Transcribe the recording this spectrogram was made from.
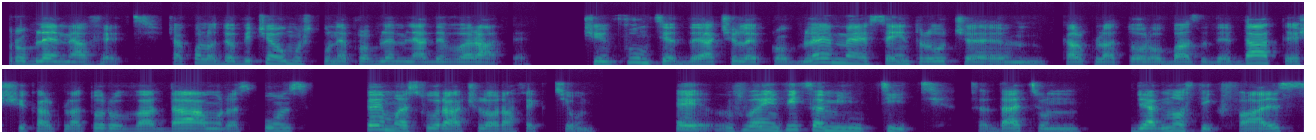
probleme aveți. Și acolo de obicei omul își spune problemele adevărate și în funcție de acele probleme se introduce în calculator o bază de date și calculatorul va da un răspuns pe măsura acelor afecțiuni. Ei, vă invit să mințiți, să dați un diagnostic fals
